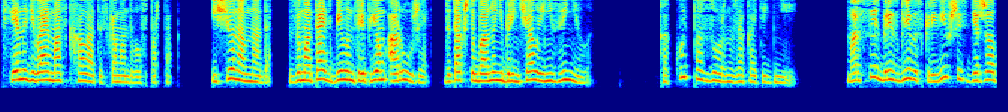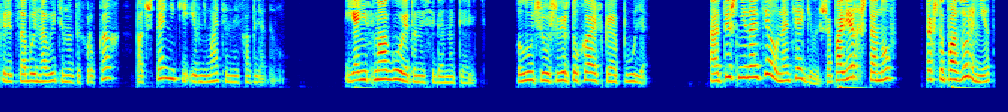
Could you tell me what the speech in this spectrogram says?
Все надеваем маск-халаты», — скомандовал Спартак. «Еще нам надо замотать белым тряпьем оружие, да так, чтобы оно не бренчало и не звенело». Какой позор на закате дней! Марсель, брезгливо скривившись, держал перед собой на вытянутых руках подштанники и внимательно их оглядывал. «Я не смогу это на себя напялить. Лучше уж вертухайская пуля. А ты ж не на тело натягиваешь, а поверх штанов, так что позора нет.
